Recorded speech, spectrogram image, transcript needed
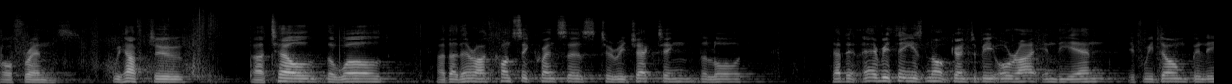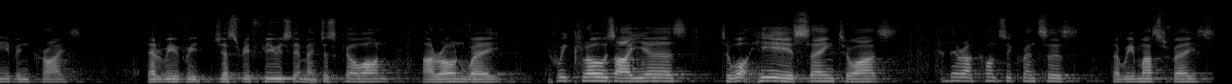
Oh, friends, we have to uh, tell the world uh, that there are consequences to rejecting the Lord, that everything is not going to be all right in the end if we don't believe in Christ, that if we just refuse Him and just go on our own way, if we close our ears to what He is saying to us, then there are consequences that we must face.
